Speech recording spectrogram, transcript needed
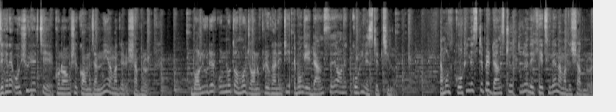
যেখানে ঐশ্বর্যের চেয়ে কোনো অংশে কম যাননি আমাদের শাবনুর। বলিউডের অন্যতম জনপ্রিয় গান এটি এবং এই ডান্সে অনেক কঠিন স্টেপ ছিল। এমন কঠিন স্টেপের ডান্সটিও তুলে দেখিয়েছিলেন আমাদের শাবনুর।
